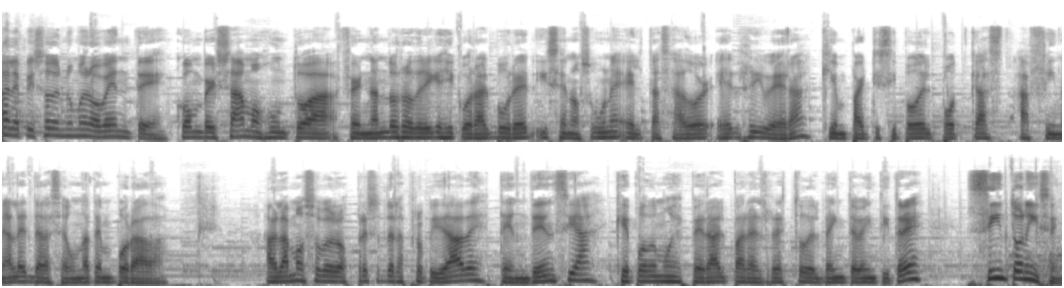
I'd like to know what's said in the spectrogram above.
al episodio número 20. Conversamos junto a Fernando Rodríguez y Coral Buret y se nos une el tasador Ed Rivera, quien participó del podcast a finales de la segunda temporada. Hablamos sobre los precios de las propiedades, tendencias, qué podemos esperar para el resto del 2023. Sintonicen.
